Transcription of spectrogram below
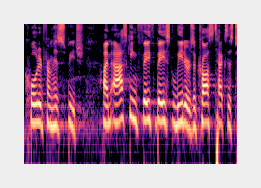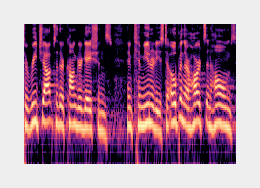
quoted from his speech. I'm asking faith based leaders across Texas to reach out to their congregations and communities to open their hearts and homes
